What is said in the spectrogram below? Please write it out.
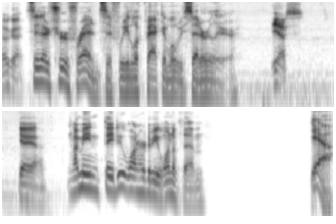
Okay. So they're true friends if we look back at what we said earlier. Yes. Yeah, yeah. I mean, they do want her to be one of them. Yeah.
